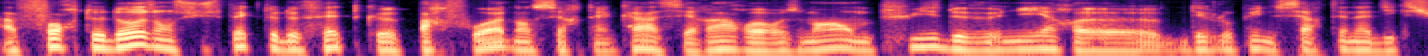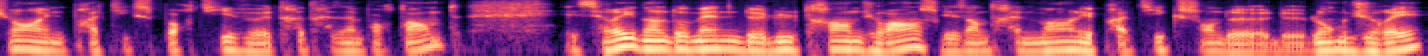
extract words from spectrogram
À forte dose, on suspecte de fait que parfois, dans certains cas assez rares, heureusement, on puisse devenir euh, développer une certaine addiction à une pratique sportive très très importante. Et c'est vrai que dans le domaine de l'ultra-endurance, les entraînements, les pratiques sont de, longue durée.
